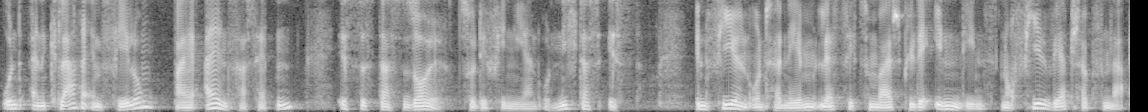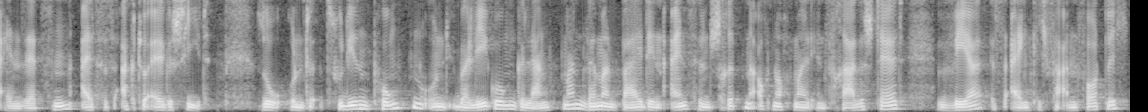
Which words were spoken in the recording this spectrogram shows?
Und eine klare Empfehlung bei allen Facetten ist es, das soll zu definieren und nicht das ist. In vielen Unternehmen lässt sich zum Beispiel der Innendienst noch viel wertschöpfender einsetzen, als es aktuell geschieht. So, und zu diesen Punkten und Überlegungen gelangt man, wenn man bei den einzelnen Schritten auch nochmal in Frage stellt, wer ist eigentlich verantwortlich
